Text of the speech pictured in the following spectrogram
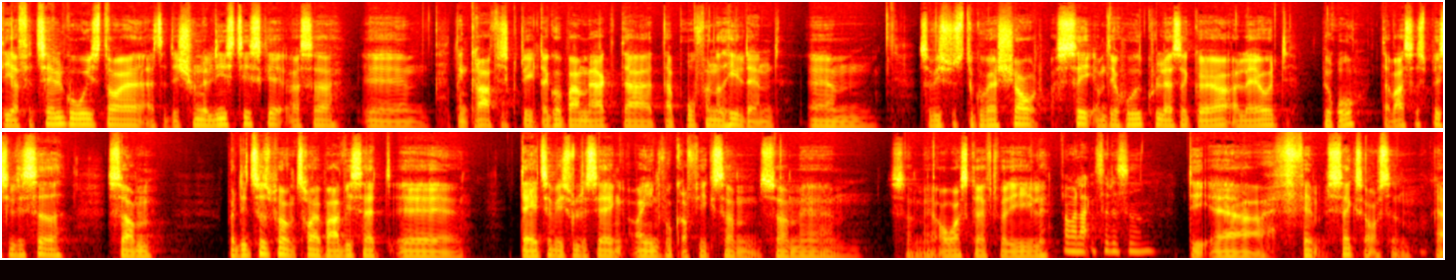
det at fortælle gode historier, altså det journalistiske, og så øh, den grafiske del, der kunne jeg bare mærke, der, der er brug for noget helt andet. Um, så vi synes, det kunne være sjovt at se, om det overhovedet kunne lade sig gøre at lave et bureau, der var så specialiseret, som på det tidspunkt tror jeg bare, vi satte øh, datavisualisering og infografik som, som, øh, som øh, overskrift for det hele. Og hvor lang tid er det siden? Det er 5-6 år siden, ja.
